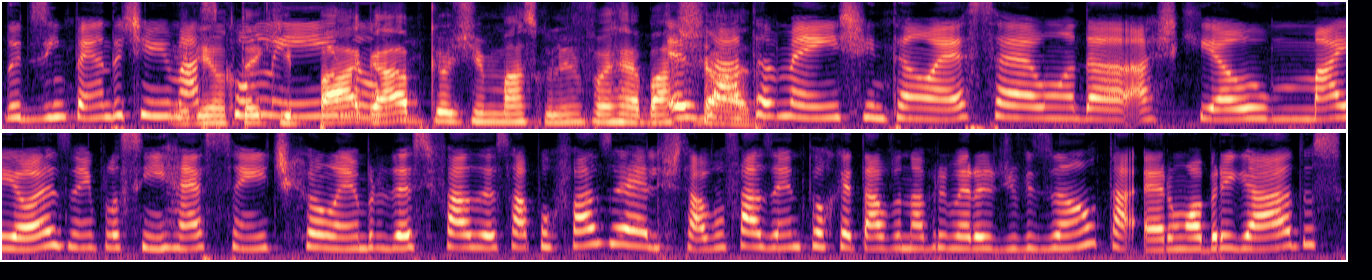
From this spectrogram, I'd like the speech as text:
do desempenho do time Iriam masculino. ter que pagar porque o time masculino foi rebaixado. Exatamente. Então essa é uma da, acho que é o maior exemplo assim recente que eu lembro desse fazer só por fazer. Eles estavam fazendo porque estavam na primeira divisão, tá, eram obrigados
